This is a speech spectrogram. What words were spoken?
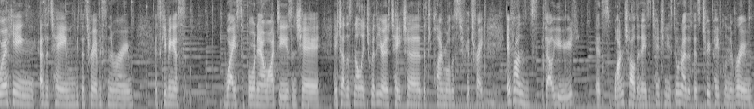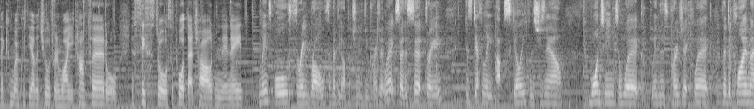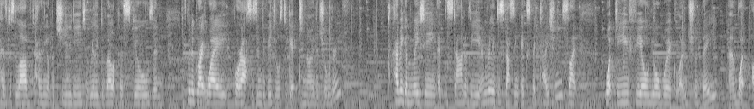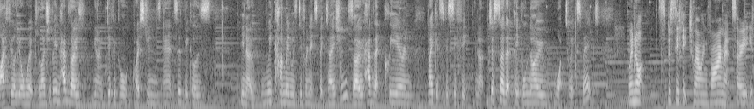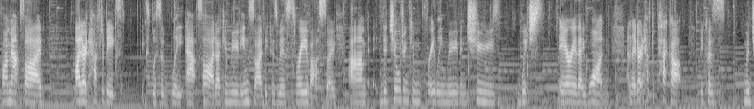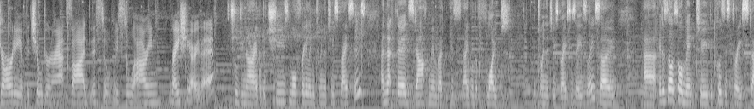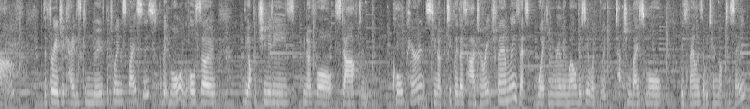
Working as a team with the three of us in the room, it's giving us ways to broaden our ideas and share each other's knowledge, whether you're a teacher, the diploma or the certificate three. Mm. Everyone's valued. It's one child that needs attention. You still know that there's two people in the room that can work with the other children while you comfort or assist or support that child in their needs. It means all three roles have had the opportunity to do project work. So the Cert 3 is definitely upskilling because she's now wanting to work with this project work. The diploma has just loved having the opportunity to really develop her skills and it's been a great way for us as individuals to get to know the children. Having a meeting at the start of the year and really discussing expectations, like what do you feel your workload should be and what I feel your workload should be and have those you know difficult questions answered because you know, we come in with different expectations, so have that clear and make it specific, you know, just so that people know what to expect. We're not specific to our environment, so if I'm outside, I don't have to be ex explicitly outside, I can move inside because there's three of us, so um, the children can freely move and choose which area they want, and they don't have to pack up because majority of the children are outside. Still, we still are in ratio there. Children are able to choose more freely between the two spaces and that third staff member is able to float between the two spaces easily. So uh, it is also meant to, because there's three staff, the three educators can move between the spaces a bit more. Also the opportunities you know, for staff to call parents, you know, particularly those hard to reach families, that's working really well this year. We're, we're touching base more with families that we tend not to see.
